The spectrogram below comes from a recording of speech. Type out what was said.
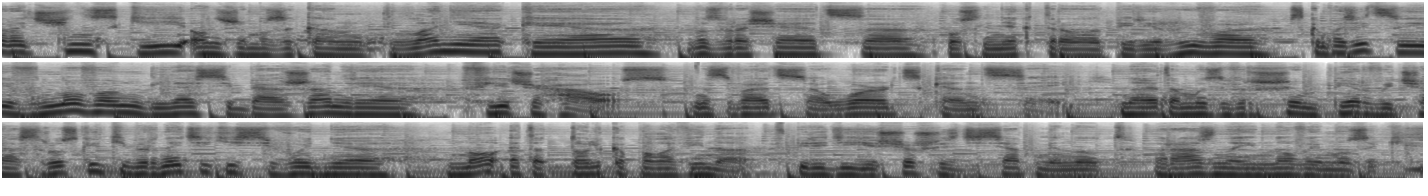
Сорочинский, он же музыкант Лания Кеа, возвращается после некоторого перерыва с композицией в новом для себя жанре Future House. Называется Words Can't Say. На этом мы завершим первый час русской кибернетики сегодня, но это только половина. Впереди еще 60 минут разной новой музыки.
